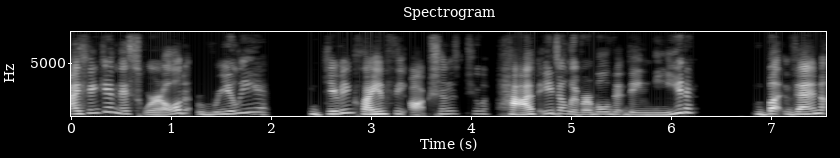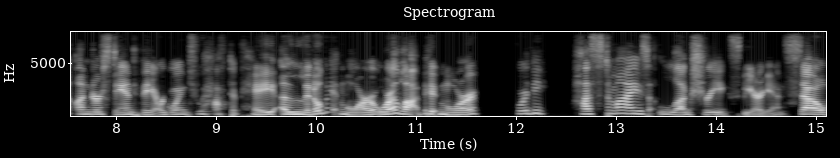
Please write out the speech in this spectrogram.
I think in this world, really giving clients the options to have a deliverable that they need, but then understand they are going to have to pay a little bit more or a lot bit more for the customized luxury experience. So,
